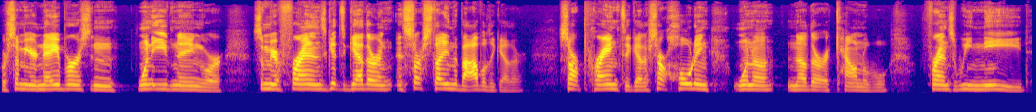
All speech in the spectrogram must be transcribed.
or some of your neighbors in one evening, or some of your friends get together and, and start studying the Bible together. Start praying together. Start holding one another accountable. Friends, we need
